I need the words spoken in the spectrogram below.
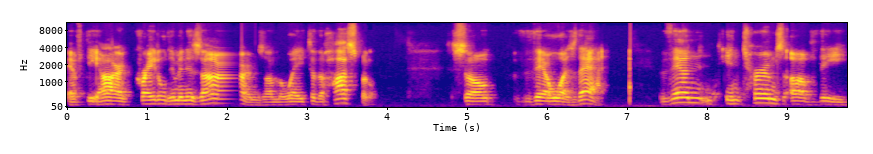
FDR cradled him in his arms on the way to the hospital. So there was that. Then, in terms of the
